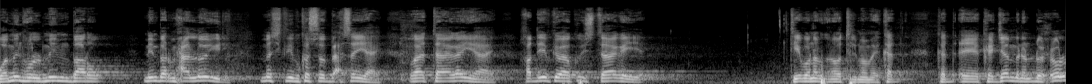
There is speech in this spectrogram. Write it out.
Wa minhu lmimbaru mimbar maxaa loo yidhi? Masjidii buu ka soo baxsan yahay waa taagan yahay khadiibkii baa ku istaagaya. Tiibuu nabigu noo tilmaamay ka jamrin dhuxul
